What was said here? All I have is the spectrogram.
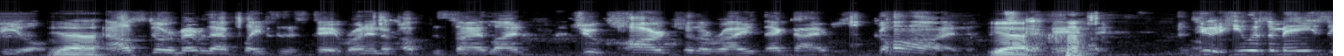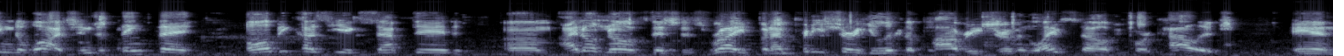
field. yeah, And I'll still remember that play to this day. Running up the sideline, juke hard to the right. That guy was gone. yeah, And, dude, he was amazing to watch. And to think that all because he accepted, um, I don't know if this is right, but I'm pretty sure he lived a poverty driven lifestyle before college. And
